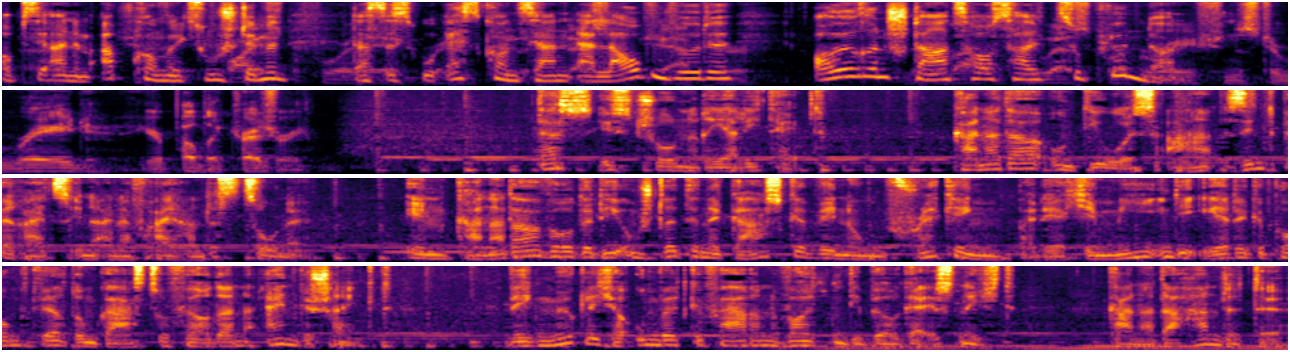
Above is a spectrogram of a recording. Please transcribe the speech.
ob sie einem Abkommen zustimmen, das es US-Konzernen erlauben würde, euren Staatshaushalt zu plündern. Das ist schon Realität. Kanada und die USA sind bereits in einer Freihandelszone. In Kanada wurde die umstrittene Gasgewinnung Fracking, bei der Chemie in die Erde gepumpt wird, um Gas zu fördern, eingeschränkt. Wegen möglicher Umweltgefahren wollten die Bürger es nicht. Kanada handelte.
